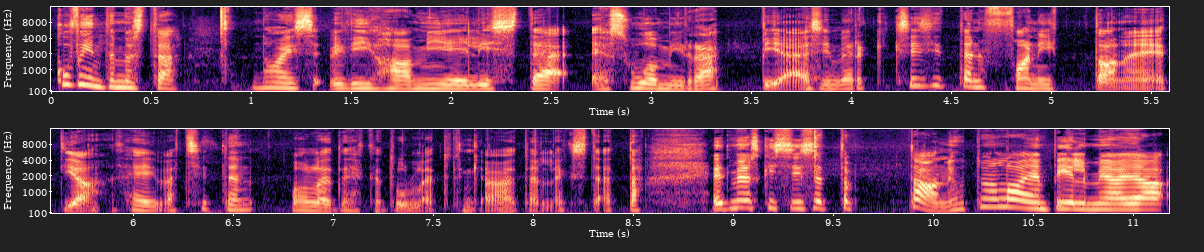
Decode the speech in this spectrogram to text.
kovin tämmöistä naisvihamielistä suomi-räppiä esimerkiksi sitten fanittaneet ja he eivät sitten ole ehkä tulleet jotenkin ajatelleeksi sitä, että, että myöskin siis, että tämä on niin laajempi ilmiö ja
